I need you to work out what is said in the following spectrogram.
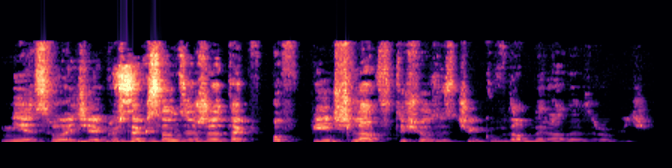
nie, słuchajcie, jakoś tak sądzę, że tak po 5 lat tysiąc odcinków damy radę zrobić.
